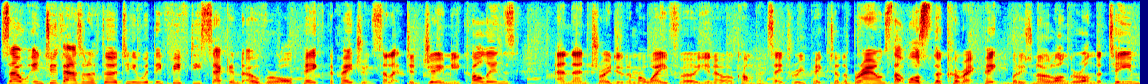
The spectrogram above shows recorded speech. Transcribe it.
So in 2013, with the 52nd overall pick, the Patriots selected Jamie Collins and then traded him away for, you know, a compensatory pick to the Browns. That was the correct pick, but he's no longer on the team.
